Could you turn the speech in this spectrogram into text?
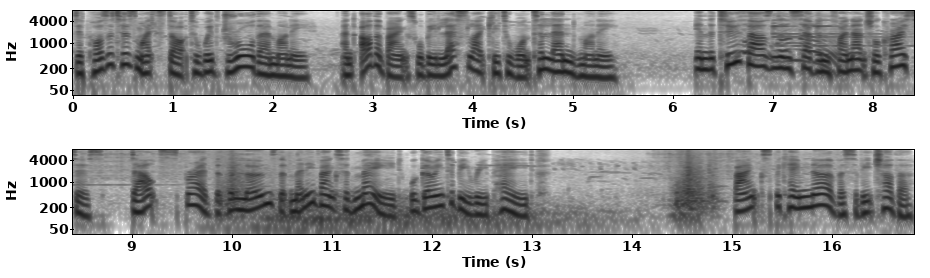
depositors might start to withdraw their money, and other banks will be less likely to want to lend money. In the 2007 financial crisis, doubts spread that the loans that many banks had made were going to be repaid. Banks became nervous of each other,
